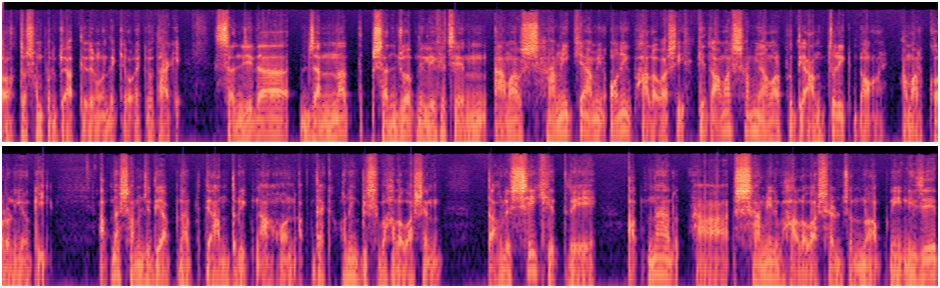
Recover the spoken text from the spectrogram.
রক্ত সম্পর্কে আত্মীয়দের মধ্যে কেউ না কেউ থাকে। সঞ্জিদা, জান্নাত, সঞ্জু আপনি লিখেছেন, আমার স্বামীকে আমি অনেক ভালোবাসি, কিন্তু আমার স্বামী আমার প্রতি আন্তরিক নয়, আমার করণীয় কি? আপনার স্বামী যদি আপনার প্রতি আন্তরিক না হন, আপনি তাকে অনেক বেশি ভালোবাসেন। তাহলে সেই ক্ষেত্রে আপনার স্বামীর ভালোবাসার জন্য আপনি নিজের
